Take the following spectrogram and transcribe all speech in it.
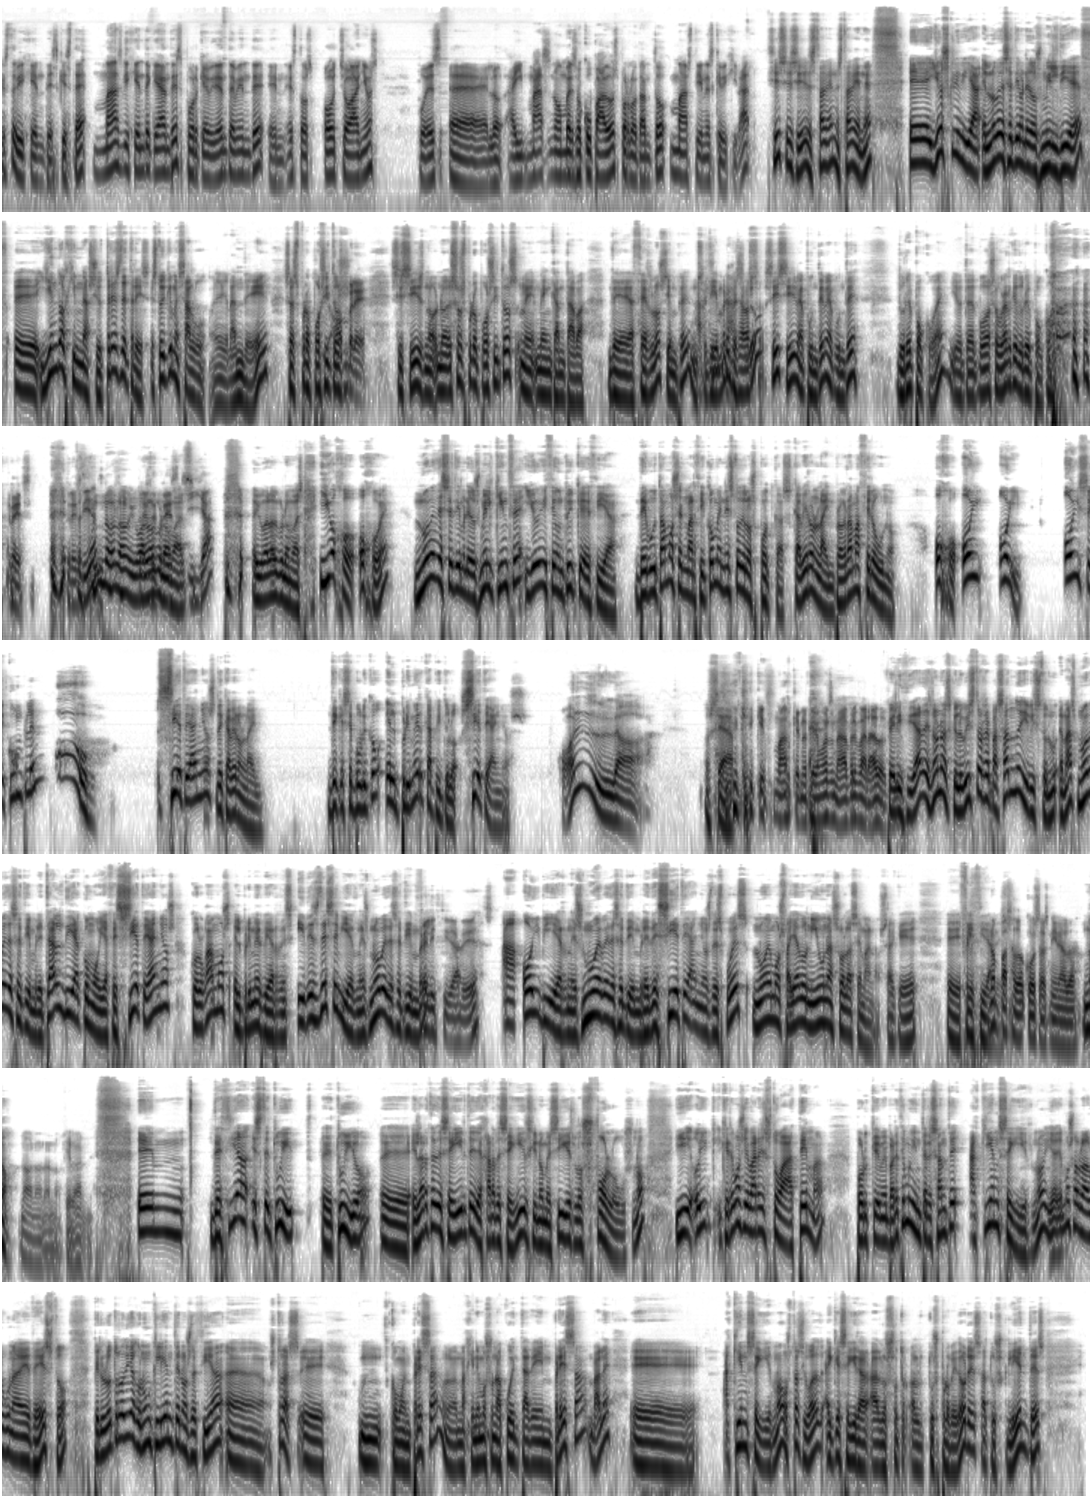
Que esté vigente, es que esté más vigente que antes porque evidentemente en estos ocho años pues eh, lo- hay más nombres ocupados, por lo tanto más tienes que vigilar. Sí, sí, sí, está bien, está bien, ¿eh? Eh, yo escribía el 9 de septiembre de 2010, eh, yendo al gimnasio, 3 de 3, estoy que me salgo. Grande, ¿eh? Esos propósitos... Hombre, Sí, sí, no, no, esos propósitos me, me encantaba de hacerlos siempre. En ¿Al septiembre gimnasio? Sí, sí, me apunté, me apunté. Duré poco, ¿eh? Yo te puedo asegurar que duré poco. tres. ¿Tres días? no, no, igual ¿Tres de alguno más. ¿Y ya? Igual alguno más. Y ojo, ojo, ¿eh? 9 de septiembre de 2015, yo hice un tuit que decía: Debutamos en Marficom en esto de los podcasts, Caviar Online, programa 01. Ojo, hoy, hoy, hoy se cumplen ¡Oh! siete años de Caviar Online. De que se publicó el primer capítulo. Siete años. ¡Hola! O sea, qué, qué mal que no tenemos nada preparado. tío. Felicidades, no, no, es que lo he visto repasando y he visto, además 9 de septiembre, tal día como hoy, hace 7 años, colgamos el primer viernes. Y desde ese viernes 9 de septiembre Felicidades. a hoy viernes 9 de septiembre, de 7 años después, no hemos fallado ni una sola semana. O sea que, eh, No felicidades. han pasado cosas ni nada. No, no, no, no, no. qué grande. Em, decía este tuit eh, tuyo, eh, el arte de seguirte y dejar de seguir si no me sigues, los follows, ¿no? Y hoy queremos llevar esto a tema porque me parece muy interesante a quién seguir, ¿no? Ya hemos hablado alguna vez de esto, pero el otro día con un cliente nos decía, eh, ostras, mm, como empresa, imaginemos una cuenta de empresa, ¿vale? ¿A quién seguir, no? Ostras, igual hay que seguir a los otros, a tus proveedores, a tus clientes.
